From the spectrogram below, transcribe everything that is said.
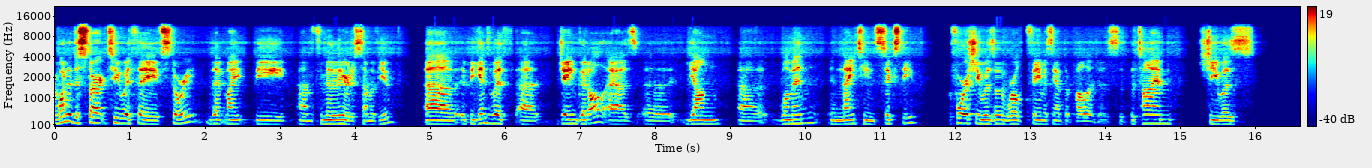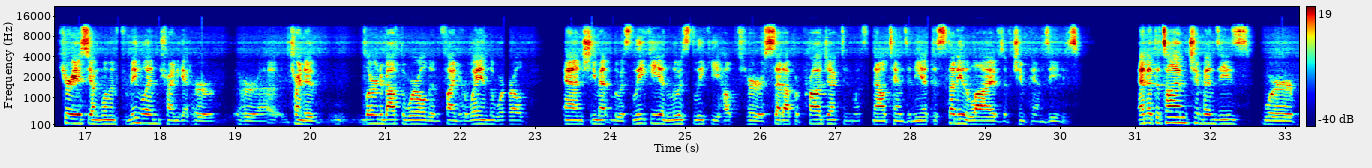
I wanted to start too with a story that might be um, familiar to some of you. Uh, it begins with uh, Jane Goodall as a young uh, woman in 1960, before she was a world famous anthropologist. At the time, she was curious young woman from England trying to get her her uh, trying to learn about the world and find her way in the world. And she met Louis Leakey, and Louis Leakey helped her set up a project in what's now Tanzania to study the lives of chimpanzees. And at the time, chimpanzees were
